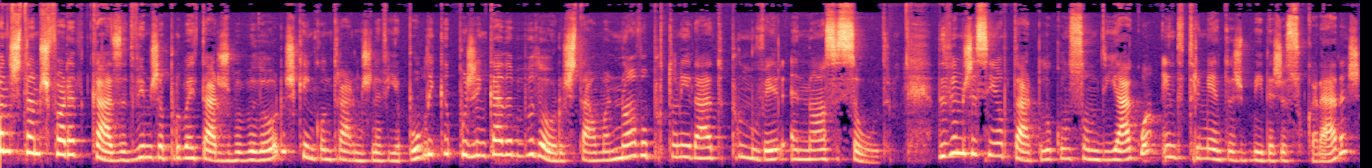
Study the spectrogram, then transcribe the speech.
Quando estamos fora de casa, devemos aproveitar os bebedouros que encontrarmos na via pública, pois em cada bebedouro está uma nova oportunidade de promover a nossa saúde. Devemos assim optar pelo consumo de água em detrimento das bebidas açucaradas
